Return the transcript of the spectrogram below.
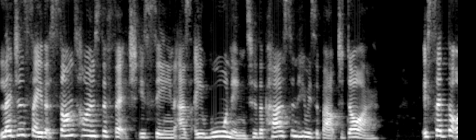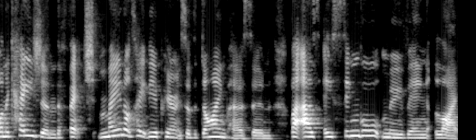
Legends say that sometimes the fetch is seen as a warning to the person who is about to die. It's said that on occasion, the fetch may not take the appearance of the dying person, but as a single moving light.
